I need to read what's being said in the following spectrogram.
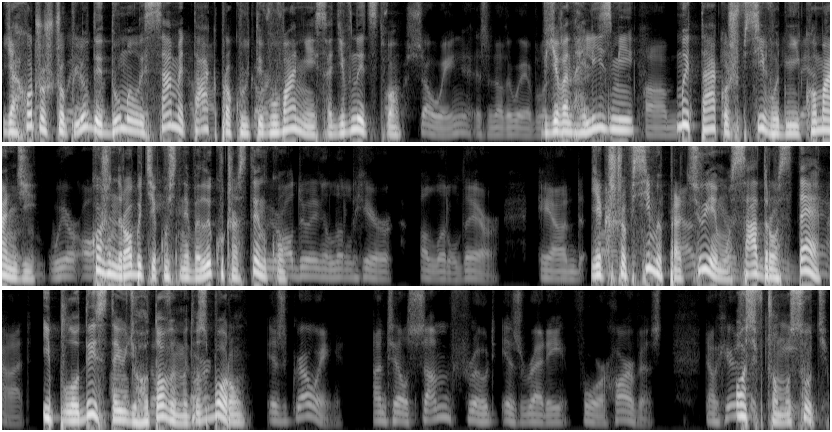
Я хочу, щоб люди думали саме так про культивування і садівництво. В євангелізмі ми також всі в одній команді. Кожен робить якусь невелику частинку. Якщо всі ми працюємо, сад росте, і плоди стають готовими до збору. Ось в чому суть.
